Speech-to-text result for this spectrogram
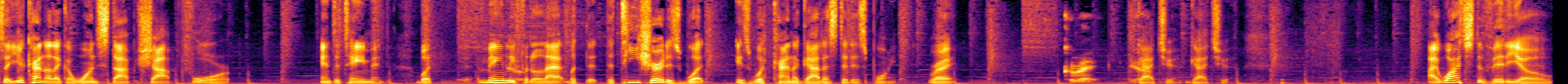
So you're kind of like a one-stop shop for entertainment, but mainly for the lat. But the, the T-shirt is what is what kind of got us to this point, right? Correct. Yeah. Gotcha, gotcha. I watched the video.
